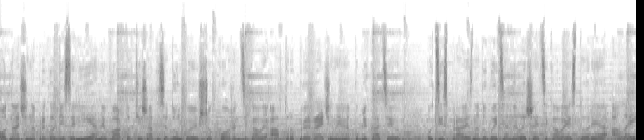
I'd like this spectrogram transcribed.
Одначе на прикладі Сергія не варто втішатися думкою, що кожен цікавий автор приречений на публікацію. У цій справі знадобиться не лише цікава історія, але й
